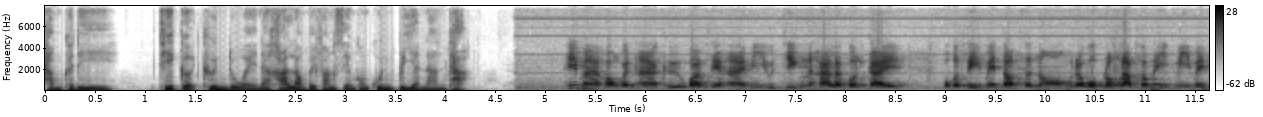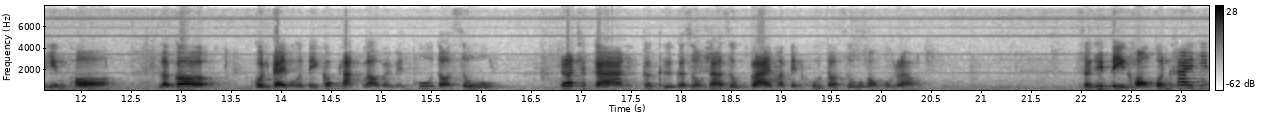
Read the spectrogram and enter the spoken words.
ทำคดีที่เกิดขึ้นด้วยนะคะ ลองไปฟังเสียงของคุณปริยนันค่ะ ที่มาของปัญหาคือความเสียหายมีอยู่จริงนะคะ และกลไกปกติไม่ตอบสนอง ระบบรองรับก็ไม่มีไม่เพียงพอ แล้วก็ กลไกปกติก็ผลักเราไปเป็นคู่ต่อสู้ ราชการก็คือกระทรวงสาธารณสุขกลายมาเป็นคู่ต่อสู้ของพวกเรา สถิติของคนไข้ที่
